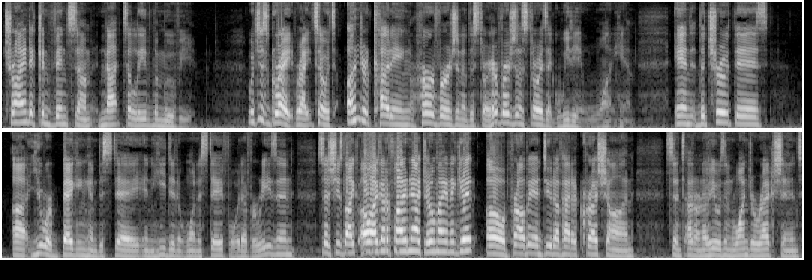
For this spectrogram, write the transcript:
trying to convince him not to leave the movie. Which is great, right? So it's undercutting her version of the story. Her version of the story is like, we didn't want him. And the truth is, uh, you were begging him to stay and he didn't want to stay for whatever reason. So she's like, oh, I got to find out. Who am I going to get? Oh, probably a dude I've had a crush on since, I don't know, he was in One Directions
